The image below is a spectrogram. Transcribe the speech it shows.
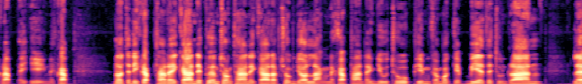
กลับไปเองนะครับ นอกจากนี้ครับทางรายการได้เพิ่มช่องทางในการรับชมย้อนหลังนะครับ ผ่านทาง YouTube พิมพ์คำว่าเก็บเบี้ยใต้ถุนร้าน และ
